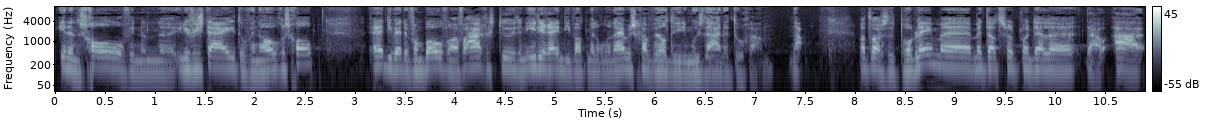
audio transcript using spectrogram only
in een school of in een universiteit of in een hogeschool. die werden van bovenaf aangestuurd. En iedereen die wat met ondernemerschap wilde, die moest daar naartoe gaan. Nou, wat was het probleem met dat soort modellen? Nou, A,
